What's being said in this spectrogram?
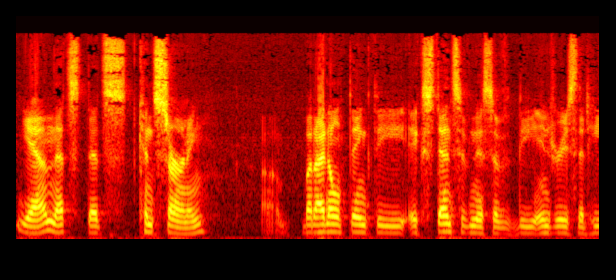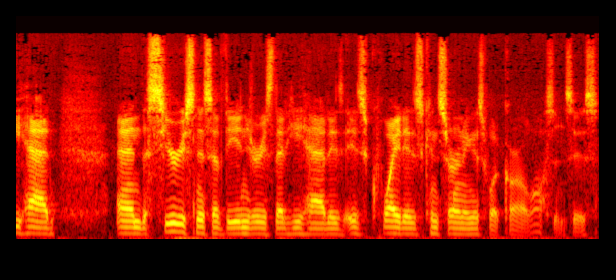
yeah, and that's that's concerning. Uh, but I don't think the extensiveness of the injuries that he had and the seriousness of the injuries that he had is, is quite as concerning as what Carl Lawson's is.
